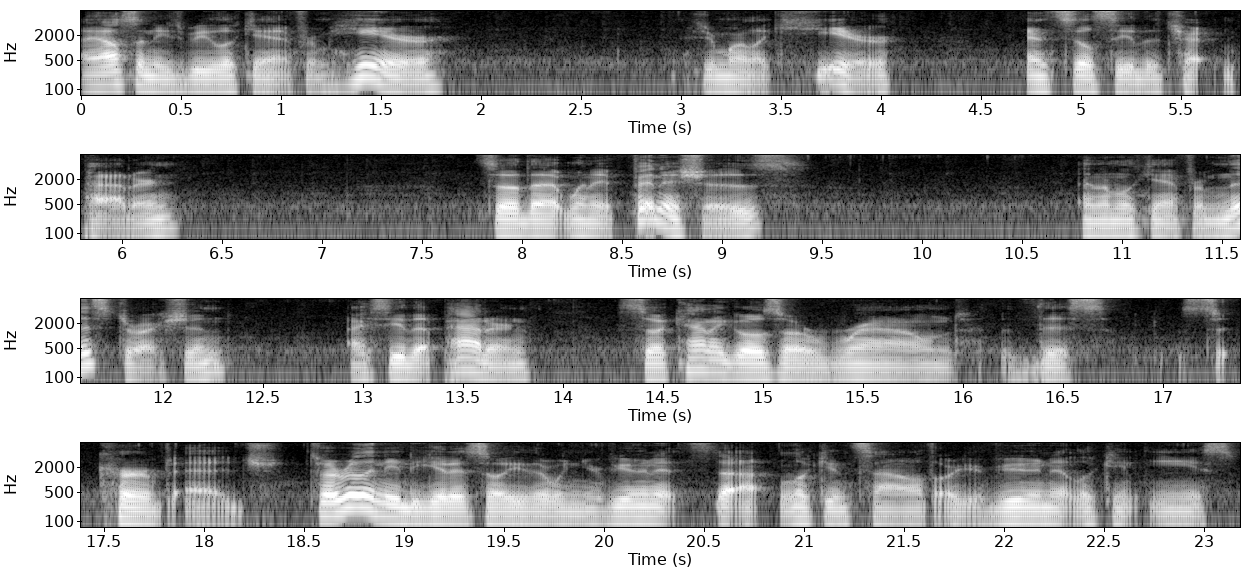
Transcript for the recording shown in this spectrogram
I also need to be looking at it from here, actually more like here, and still see the pattern. So that when it finishes, and I'm looking at from this direction, I see that pattern. So it kind of goes around this curved edge. So I really need to get it so either when you're viewing it uh, looking south, or you're viewing it looking east,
